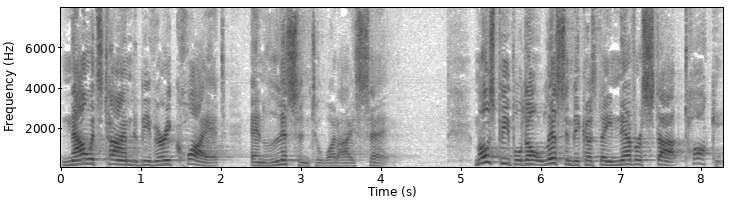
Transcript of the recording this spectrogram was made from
Now it's time to be very quiet and listen to what I say. Most people don't listen because they never stop talking.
